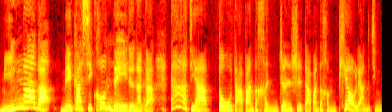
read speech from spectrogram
明那个梅卡西孔的那个，大家都打扮得很正式，打扮得很漂亮的情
